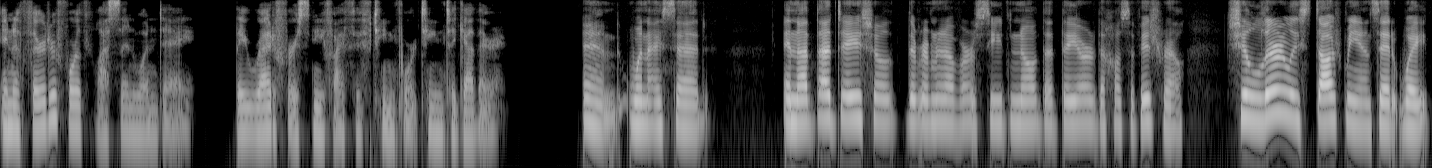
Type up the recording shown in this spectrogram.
In a third or fourth lesson one day, they read 1 Nephi 15 14 together. And when I said, And at that day shall the remnant of our seed know that they are the house of Israel, she literally stopped me and said, Wait,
